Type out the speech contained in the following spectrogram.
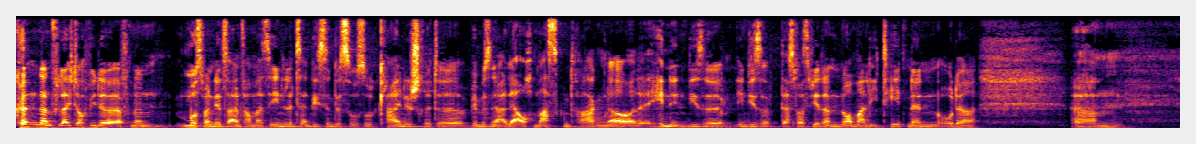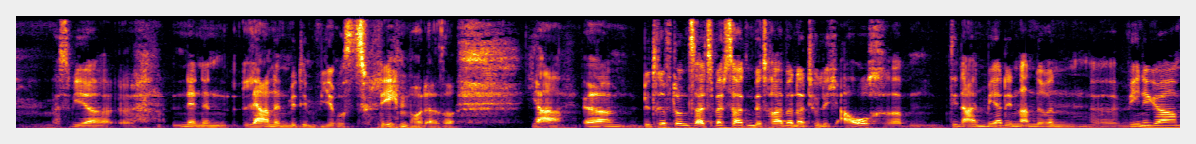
könnten dann vielleicht auch wieder öffnen. Muss man jetzt einfach mal sehen. Letztendlich sind es so, so kleine Schritte. Wir müssen ja alle auch Masken tragen, ne? Oder hin in diese, in diese, das, was wir dann Normalität nennen oder ähm, was wir äh, nennen, lernen mit dem Virus zu leben oder so. Ja, äh, betrifft uns als Webseitenbetreiber natürlich auch. Äh, den einen mehr, den anderen äh, weniger.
